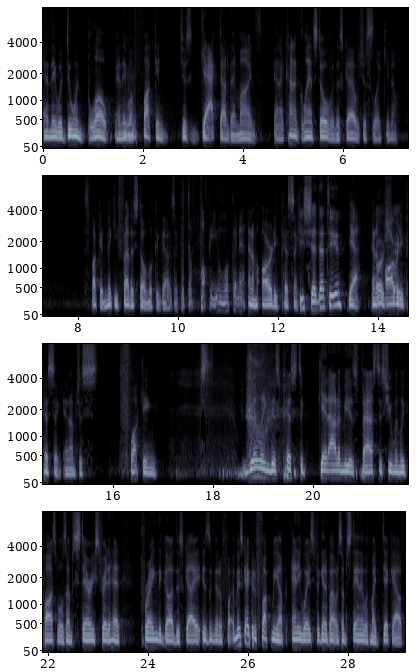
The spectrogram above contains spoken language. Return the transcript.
and they were doing blow, and they were mm-hmm. fucking just gacked out of their minds. And I kind of glanced over, and this guy was just like, you know, this fucking Mickey Featherstone looking guy. I was like, what the fuck are you looking at? And I'm already pissing. He said that to you? yeah. And Oh, I'm shit. already pissing, and I'm just fucking willing this piss to get out of me as fast as humanly possible as I'm staring straight ahead, praying to God this guy isn't going to fuck. I mean, this guy could have fucked me up anyways. Forget about it as I'm standing there with my dick out.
